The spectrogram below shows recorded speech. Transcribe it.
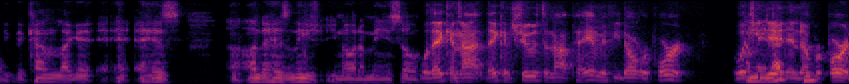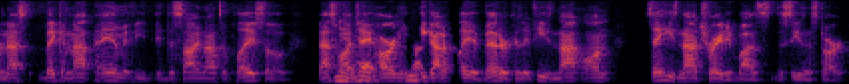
Like they're kind of like at, at his uh, under his leisure. You know what I mean? So well, they cannot they can choose to not pay him if you don't report, which I mean, he did end up reporting. That's they cannot pay him if he decide not to play. So that's why yeah, Jay Harden he, he got to play it better because if he's not on, say he's not traded by the season start,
